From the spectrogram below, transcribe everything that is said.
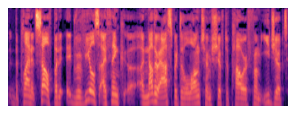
the plan itself, but it, it reveals, I think, uh, another aspect of the long-term shift of power from Egypt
